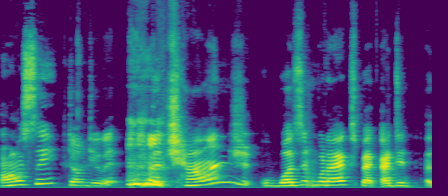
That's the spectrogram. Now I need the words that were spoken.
honestly, Don't do it. the challenge wasn't what I expect. I did. Uh,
